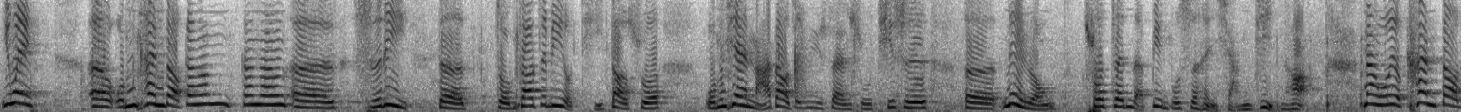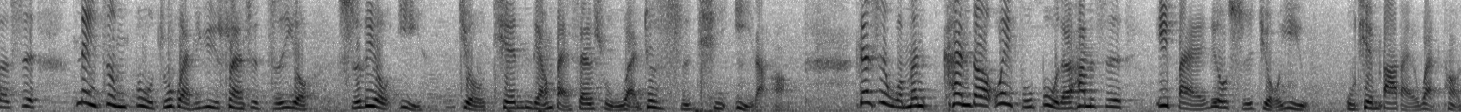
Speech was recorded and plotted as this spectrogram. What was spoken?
因为呃我们看到刚刚刚刚呃实力。的总招这边有提到说，我们现在拿到这预算书，其实呃内容说真的并不是很详尽哈。那我有看到的是内政部主管的预算是只有十六亿九千两百三十五万，就是十七亿了啊。但是我们看到卫福部的他们是一百六十九亿五千八百万哈，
